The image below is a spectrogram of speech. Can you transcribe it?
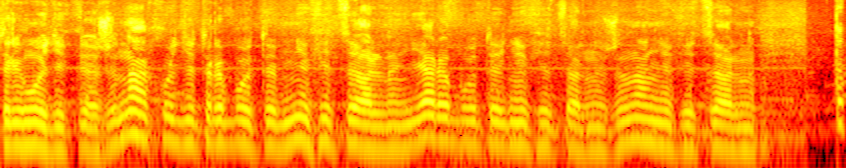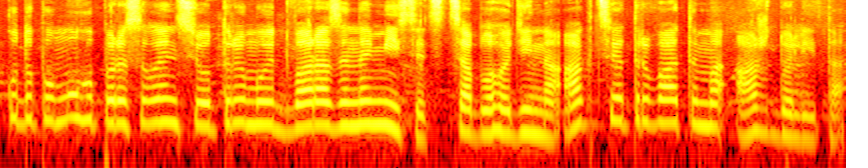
три годика. Жена ходит, работает неофициально. Я работаю неофициально, жена неофициально. Таку допомогу переселенці отримують два рази на місяць. Ця благодійна акція триватиме аж до літа.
